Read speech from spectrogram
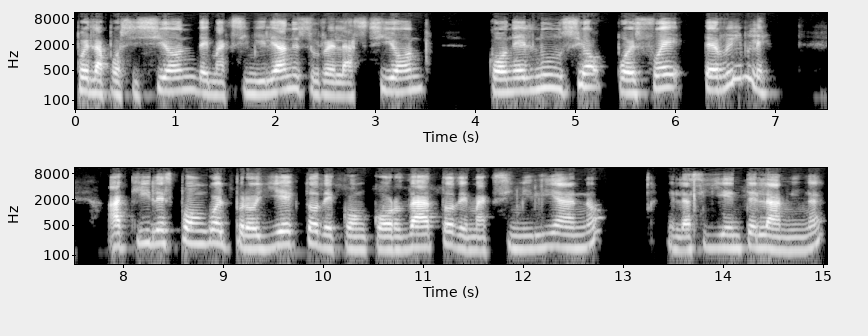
pues la posición de Maximiliano y su relación con el nuncio, pues fue terrible. Aquí les pongo el proyecto de concordato de Maximiliano en la siguiente lámina,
